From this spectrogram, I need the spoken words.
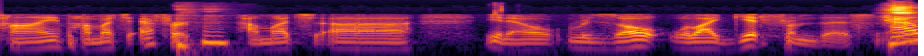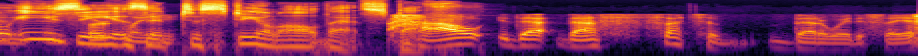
time? How much effort? Mm-hmm. How much uh, you know result will I get from this? how And- and easy is it to steal all that stuff? how that that's such a better way to say it.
